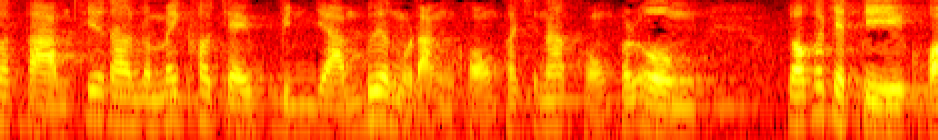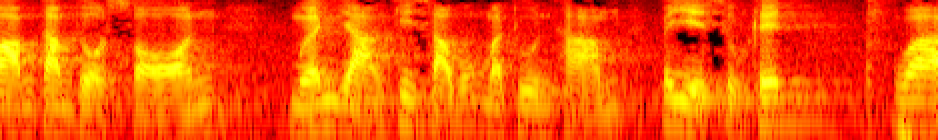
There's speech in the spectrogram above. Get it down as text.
ก็ตามที่เราไม่เข้าใจวิญญาณเบื้องหลังของพระชนะของพระองค์ เราก็จะตีความตามตัวอักษรเหมือนอย่างที่สาวกมาทูลถามพระเยซูคริสต์ ว่า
